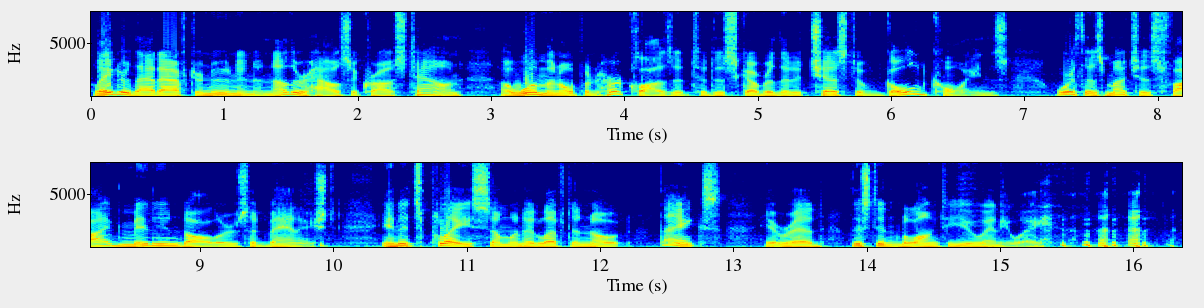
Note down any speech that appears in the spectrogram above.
Later that afternoon, in another house across town, a woman opened her closet to discover that a chest of gold coins worth as much as $5 million had vanished. In its place, someone had left a note. Thanks, it read. This didn't belong to you anyway.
